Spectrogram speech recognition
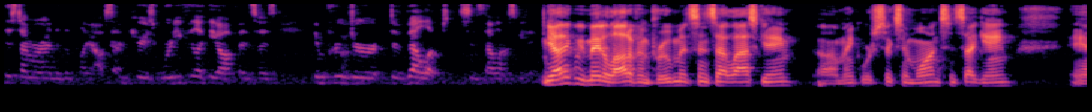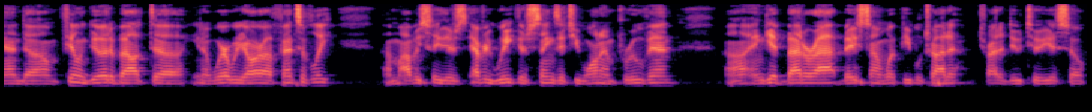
this time around in the playoffs. I'm curious, where do you feel like the offense has improved or developed since that last meeting? Yeah, I think we've made a lot of improvement since that last game. Um, I think we're six and one since that game, and um, feeling good about uh, you know where we are offensively. Um, obviously, there's every week there's things that you want to improve in uh, and get better at based on what people try to try to do to you. So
